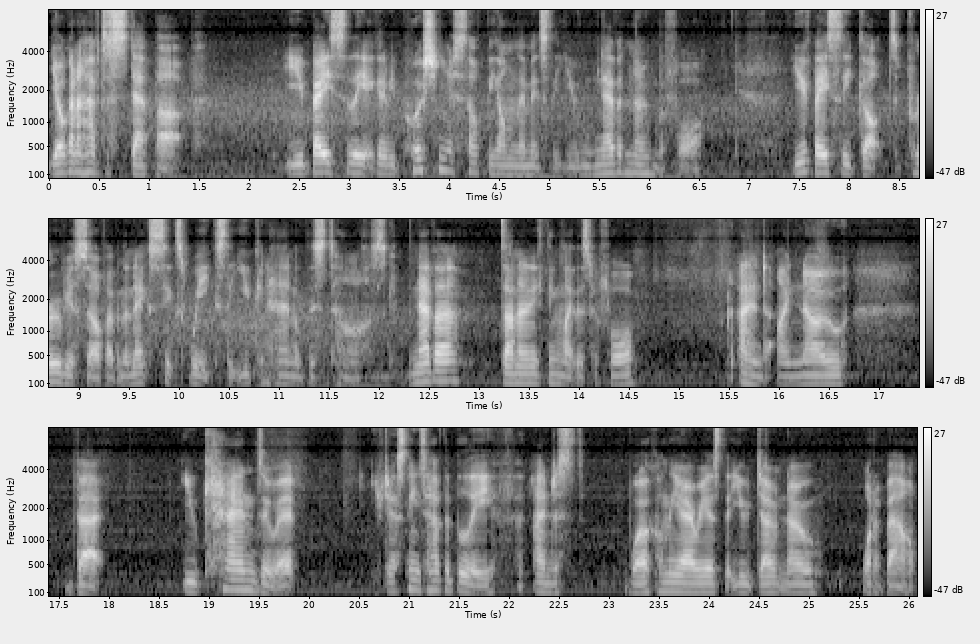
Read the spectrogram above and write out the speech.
you're going to have to step up. You basically are going to be pushing yourself beyond limits that you've never known before. You've basically got to prove yourself over the next six weeks that you can handle this task. Never done anything like this before and I know that you can do it you just need to have the belief and just work on the areas that you don't know what about.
